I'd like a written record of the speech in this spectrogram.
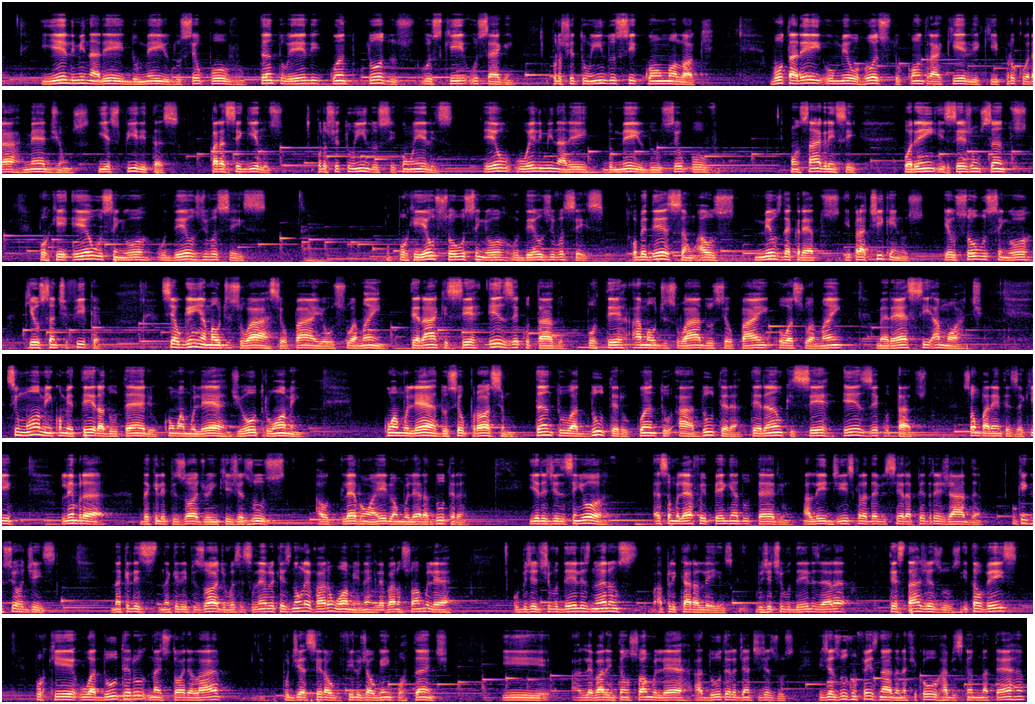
e eliminarei do meio do seu povo tanto ele quanto todos os que o seguem, prostituindo-se com Moloque. Voltarei o meu rosto contra aquele que procurar médiums e espíritas para segui-los, prostituindo-se com eles. Eu o eliminarei do meio do seu povo. Consagrem-se, porém, e sejam santos porque eu, o Senhor, o Deus de vocês, porque eu sou o Senhor, o Deus de vocês. Obedeçam aos meus decretos e pratiquem-nos. Eu sou o Senhor que os santifica. Se alguém amaldiçoar seu pai ou sua mãe, terá que ser executado por ter amaldiçoado seu pai ou a sua mãe, merece a morte. Se um homem cometer adultério com a mulher de outro homem, com a mulher do seu próximo, tanto o adúltero quanto a adúltera terão que ser executados. Só um parênteses aqui. Lembra daquele episódio em que Jesus levam a ele uma mulher adúltera e eles dizem: Senhor, essa mulher foi pega em adultério. A lei diz que ela deve ser apedrejada. O que, que o Senhor diz? Naqueles, naquele episódio, você se lembra que eles não levaram o homem, né? levaram só a mulher. O objetivo deles não era aplicar a lei, o objetivo deles era testar Jesus. E talvez porque o adúltero na história lá podia ser filho de alguém importante e levaram então só a mulher adúltera diante de Jesus. E Jesus não fez nada, né? Ficou rabiscando na terra.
